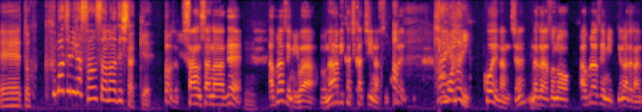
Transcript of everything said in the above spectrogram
えっ、とクマゼミがサンサナでしたっけ？そうです。サンサナでうん、アブラゼミはナービカチカチなんですよ。これ、はいはい声なんですよね。だからそのアブラゼミっていうのは、だから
